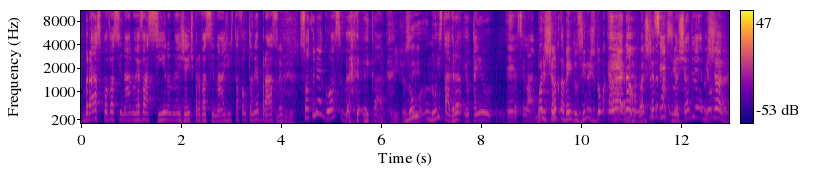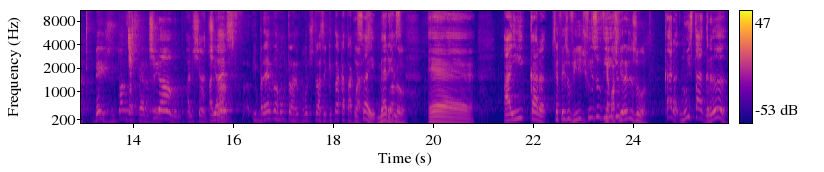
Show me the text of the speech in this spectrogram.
braço para vacinar, não é vacina, não é gente para vacinar, a gente tá faltando é braço. Lembro disso. Só que o negócio, velho, Ricardo, bicho, no, no, Instagram eu tenho, é, sei lá... O Alexandre pouca... também, do Zina, ajudou pra caralho. É, não, o Alexandre, Alexandre é sempre, o Alexandre é meu... Alexandre, beijos em todas as pernas Te aí. amo, Alexandre, te Aliás, amo. em breve nós vamos, vamos te trazer aqui, tá, Cataguás? Isso aí, merece. Falou. É... Aí, cara... Você fez o vídeo. Fiz o vídeo. O negócio viralizou. Cara, no Instagram,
